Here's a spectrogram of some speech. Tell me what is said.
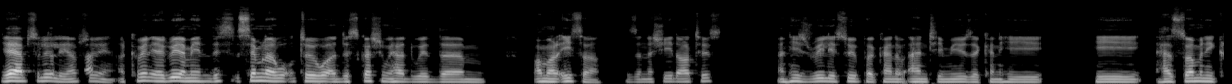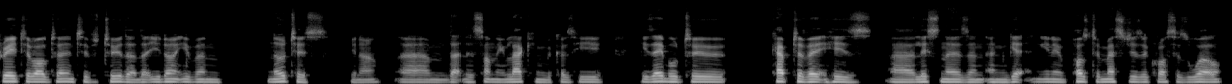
Yeah, absolutely, absolutely. I completely agree. I mean, this is similar to what a discussion we had with um, Omar Esa. He's a nasheed artist, and he's really super kind of anti-music, and he he has so many creative alternatives to that that you don't even notice. You know, um, that there's something lacking because he he's able to captivate his uh, listeners and and get you know positive messages across as well.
